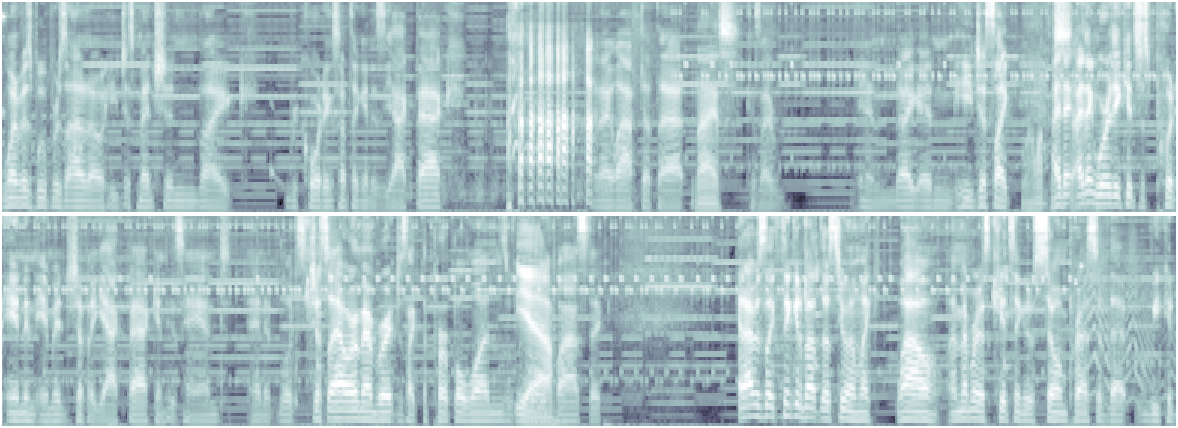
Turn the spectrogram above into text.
one of his bloopers. I don't know. He just mentioned like recording something in his Yak Bak, and I laughed at that Nice. because I. And like, and he just like Well, I I think I think Worthikids just put in an image of a Yak Bak in his hand, and it looks just like I remember it, just like the purple ones with Yeah. plastic. and I was like thinking about those too. And I'm like, wow. I remember as kids thinking it was so impressive that we could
